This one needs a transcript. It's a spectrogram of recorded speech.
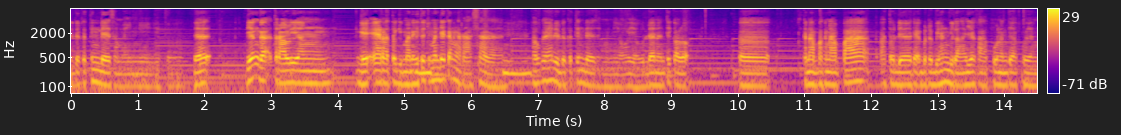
dideketin deh sama ini gitu. Dia dia nggak terlalu yang gr atau gimana gitu cuman dia kan ngerasa kan. Hmm. aku kayaknya dideketin deh sama ini oh ya udah nanti kalau eh, kenapa kenapa atau dia kayak berlebihan bilang aja ke aku nanti aku yang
